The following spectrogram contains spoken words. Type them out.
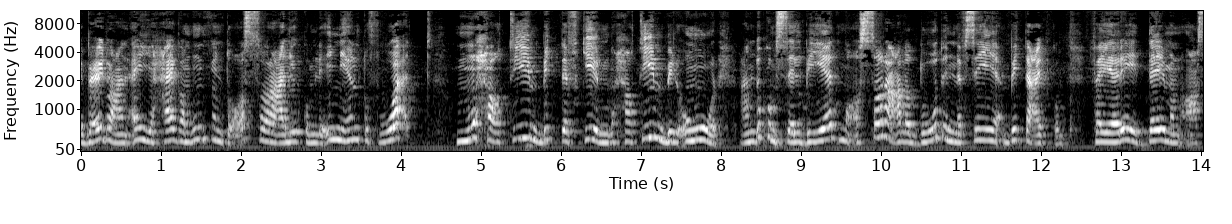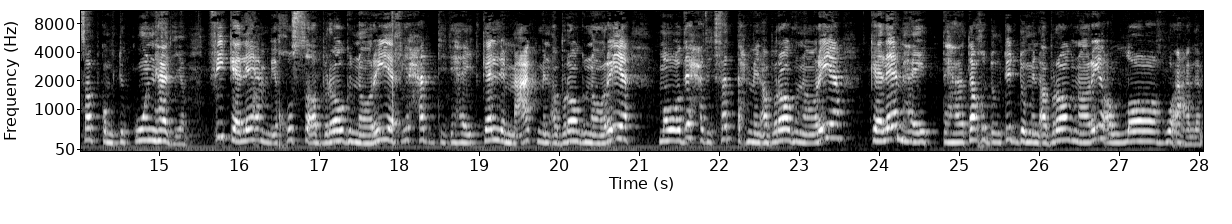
ابعدوا عن أي حاجة ممكن تؤثر عليكم لأن أنتوا في وقت محاطين بالتفكير محاطين بالأمور. عندكم سلبيات مؤثره على الضغوط النفسية بتاعتكم. فيا ريت دايما أعصابكم تكون هادية. في كلام يخص أبراج نارية في حد هيتكلم معاك من أبراج نارية مواضيع هتتفتح من أبراج نارية. كلام هتاخده وتدوا من أبراج نارية. الله أعلم.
